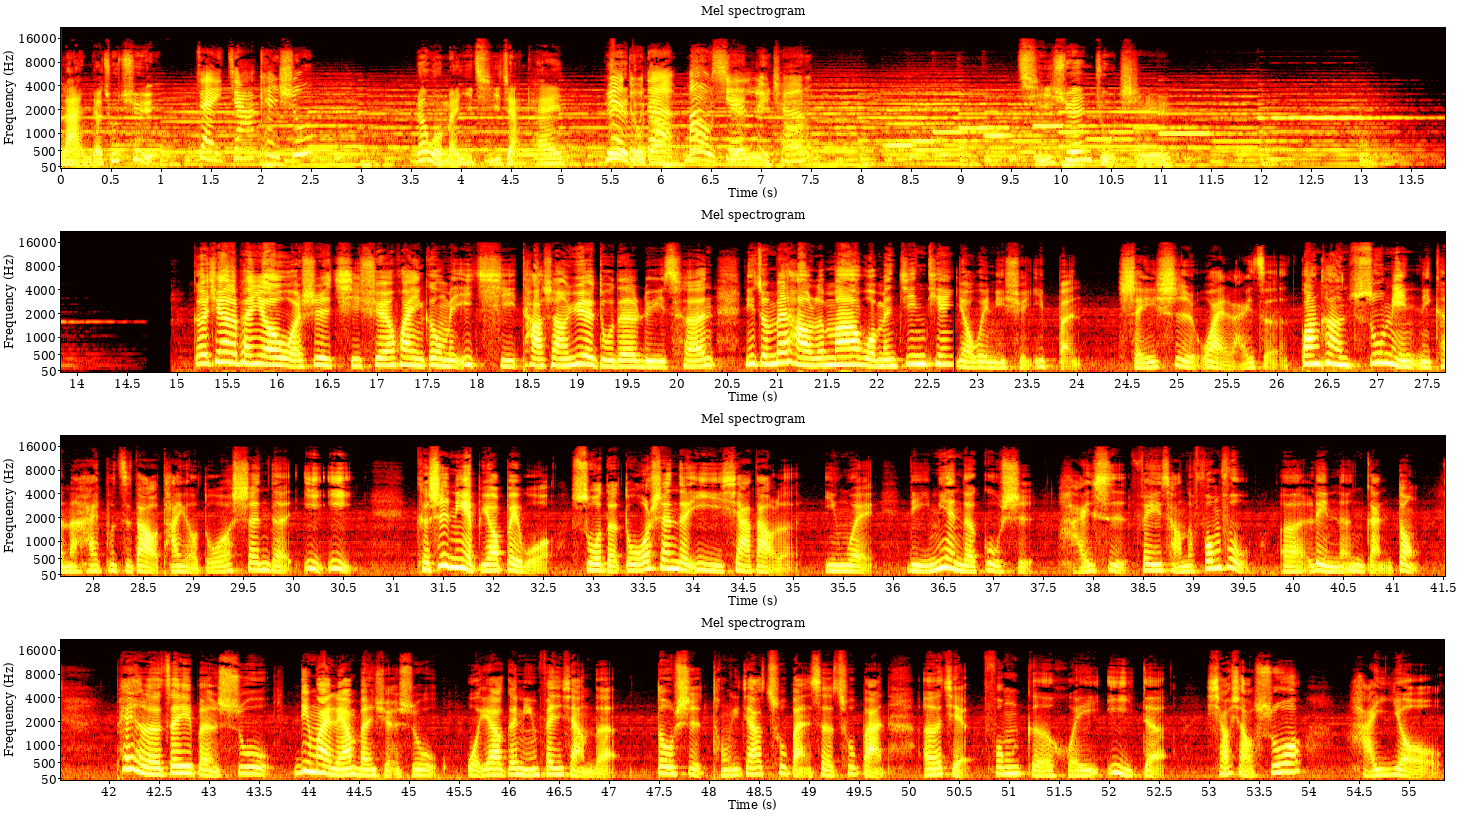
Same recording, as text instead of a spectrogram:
懒得出去，在家看书。让我们一起展开阅读的冒险旅程。齐轩主持。各位亲爱的朋友，我是齐轩，欢迎跟我们一起踏上阅读的旅程。你准备好了吗？我们今天要为你选一本《谁是外来者》。光看书名，你可能还不知道它有多深的意义。可是你也不要被我说的多深的意义吓到了，因为里面的故事还是非常的丰富，而令人感动。配合了这一本书，另外两本选书，我要跟您分享的都是同一家出版社出版，而且风格回忆的小小说，还有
